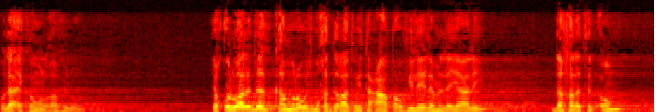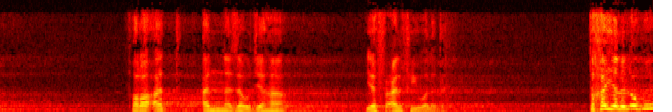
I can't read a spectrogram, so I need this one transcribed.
أولئك هم الغافلون. يقول والده كان مروج مخدرات ويتعاطى وفي ليلة من الليالي دخلت الأم فرأت أن زوجها يفعل في ولده. تخيل الأبو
